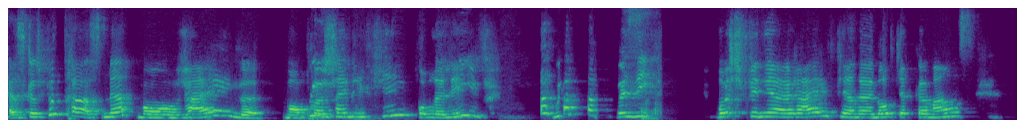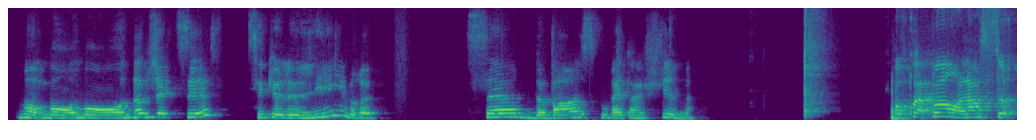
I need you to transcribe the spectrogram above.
Est-ce que je peux te transmettre mon rêve, mon prochain défi pour le livre? oui, vas-y. Moi, je finis un rêve, puis il y en a un autre qui recommence. Mon, mon, mon objectif, c'est que le livre serve de base pour être un film. Pourquoi pas, on lance ça.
